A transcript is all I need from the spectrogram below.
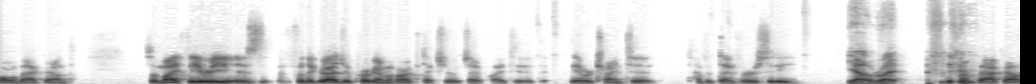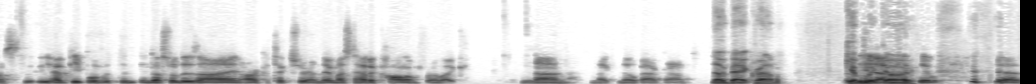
formal background. So my theory is for the graduate program of architecture, which I applied to, they were trying to have a diversity. Yeah, right. Different backgrounds. You had people with industrial design, architecture, and they must have had a column for like none, like no background. No background. Give them yeah, a go. They, yeah.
